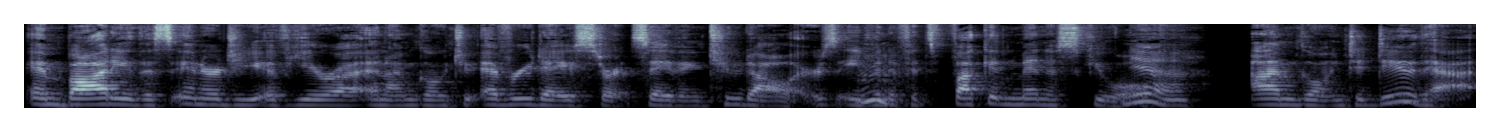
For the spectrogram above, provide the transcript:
embody this energy of Jera and I'm going to every day start saving $2 even Mm. if it's fucking minuscule. Yeah. I'm going to do that.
